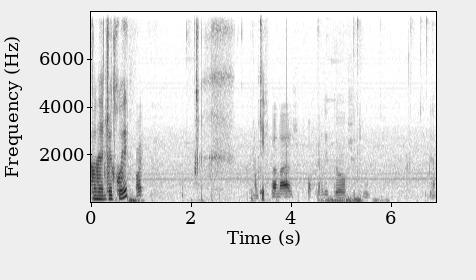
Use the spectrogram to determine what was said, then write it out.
T'en as déjà trouvé Ouais. En Ok. plus pas mal, je vais pouvoir faire des torches et tout. C'est bien.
